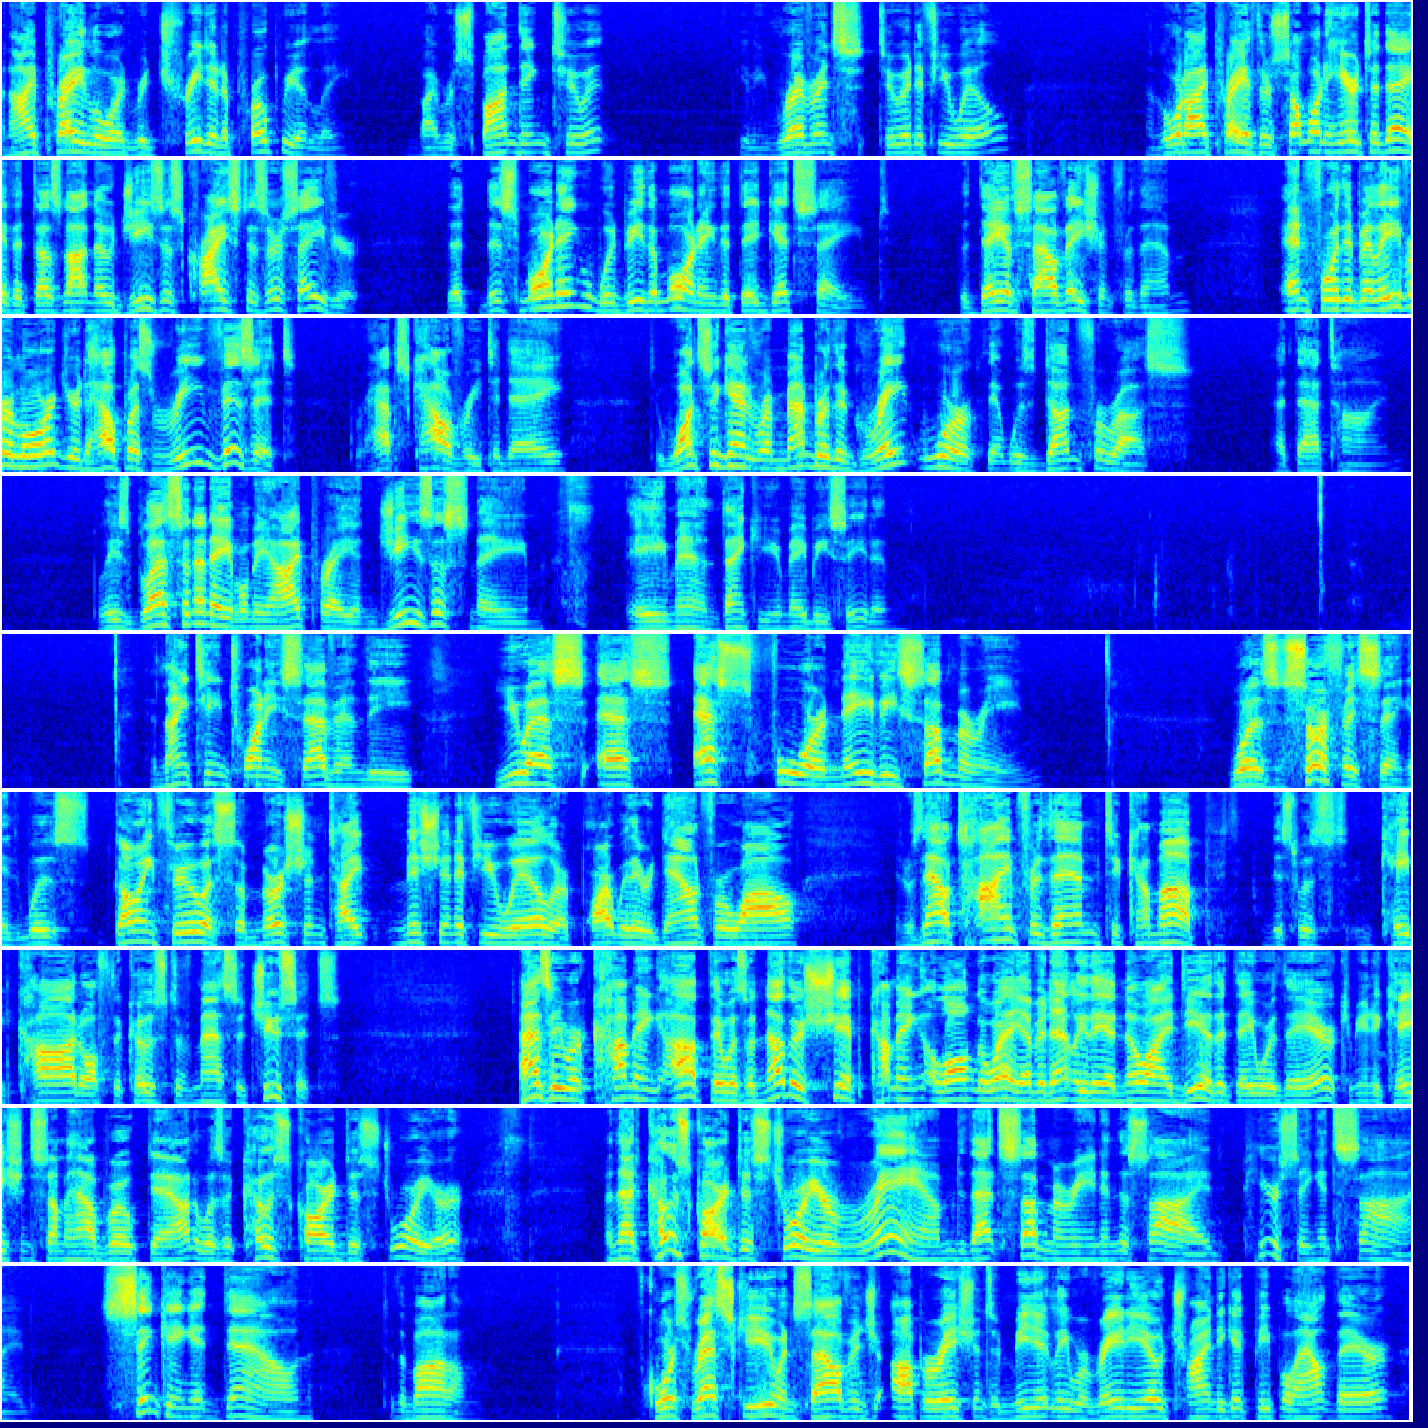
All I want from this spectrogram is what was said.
And I pray, Lord, we treat it appropriately by responding to it, giving reverence to it, if you will. And Lord, I pray if there's someone here today that does not know Jesus Christ as their Savior, that this morning would be the morning that they'd get saved, the day of salvation for them. And for the believer, Lord, you'd help us revisit perhaps Calvary today to once again remember the great work that was done for us at that time. Please bless and enable me, I pray, in Jesus' name. Amen. Thank you. You may be seated. In 1927, the USS S-4 Navy submarine was surfacing. It was going through a submersion type mission, if you will, or a part where they were down for a while. It was now time for them to come up. This was Cape Cod off the coast of Massachusetts. As they were coming up, there was another ship coming along the way. Evidently, they had no idea that they were there. Communication somehow broke down. It was a Coast Guard destroyer and that Coast Guard destroyer rammed that submarine in the side, piercing its side, sinking it down to the bottom. Of course, rescue and salvage operations immediately were radioed, trying to get people out there.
